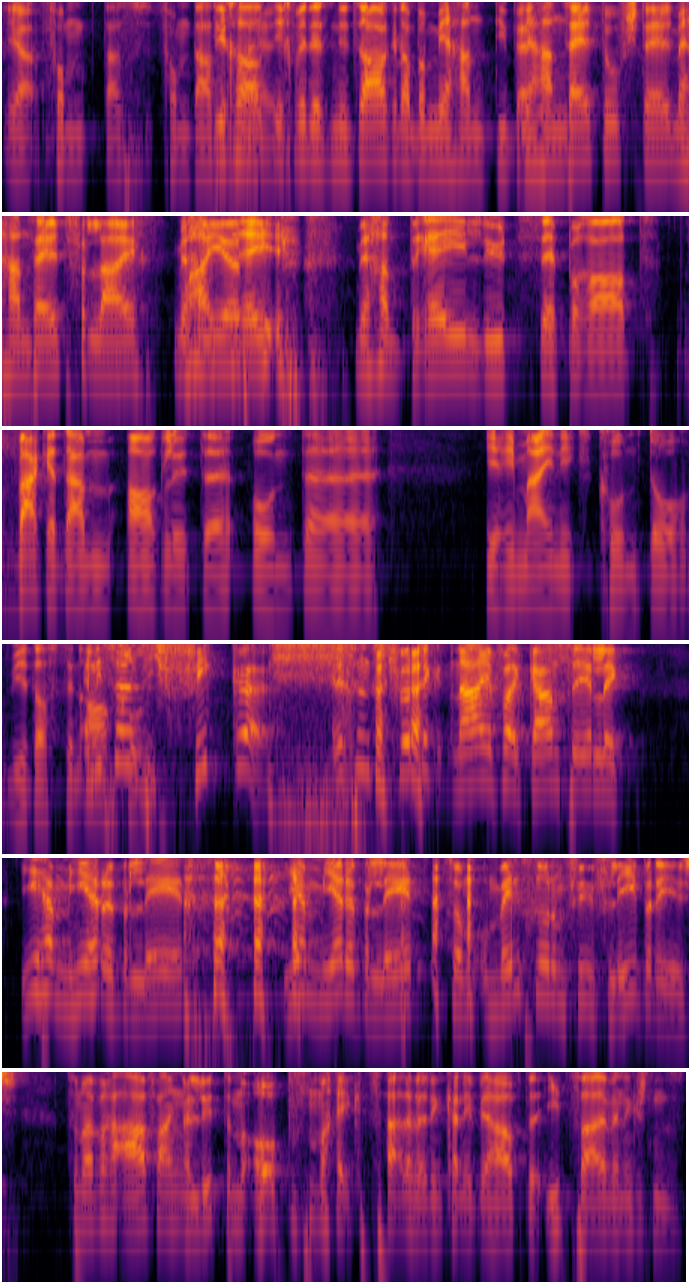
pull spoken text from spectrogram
Ja, vom das, vom das Ich, hab, Zelt. ich will jetzt nicht sagen, aber wir haben, die, wir das haben, Zelt aufstellt, wir haben- Zeltverleih, wir, haben drei, wir haben drei Leute separat wegen dem angelötet und äh, ihre Meinung kundtun, wie das denn Ja, die sollen ankommt. sich ficken. Die sollen sich wirklich. Nein, ganz ehrlich. Ich habe mir überlegt, ich habe mir überlegt, zum, und wenn es nur um 5 lieber ist, zum einfach anfangen, Leute am Open Mic zu zahlen, weil dann kann ich behaupten, ich zahle wenigstens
